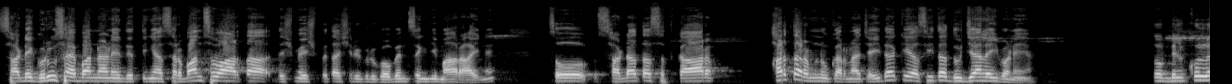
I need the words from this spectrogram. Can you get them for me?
ਸਾਡੇ ਗੁਰੂ ਸਾਹਿਬਾਨਾਂ ਨੇ ਦਿੱਤੀਆਂ ਸਰਬੰਸ ਵਾਰਤਾ ਦਸ਼ਮੇਸ਼ ਪਿਤਾ ਸ੍ਰੀ ਗੁਰੂ ਗੋਬਿੰਦ ਸਿੰਘ ਜੀ ਮਹਾਰਾਜ ਨੇ। ਸੋ ਸਾਡਾ ਤਾਂ ਸਤਕਾਰ ਹਰ ਧਰਮ ਨੂੰ ਕਰਨਾ ਚਾਹੀਦਾ ਕਿ ਅਸੀਂ ਤਾਂ ਦੂਜਿਆਂ ਲਈ ਬਣੇ ਆ ਤੋ ਬਿਲਕੁਲ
